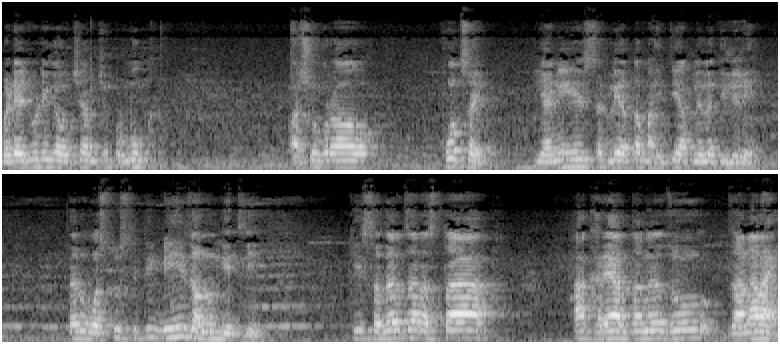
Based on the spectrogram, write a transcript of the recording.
बड्याजवडी गावचे आमचे प्रमुख अशोकराव खोत साहेब यांनी हे सगळी आता माहिती आपल्याला दिलेली आहे. तर वस्तुस्थिती मीही जाणून घेतली की सदरचा रस्ता हा खऱ्या अर्थानं जो जाणार आहे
